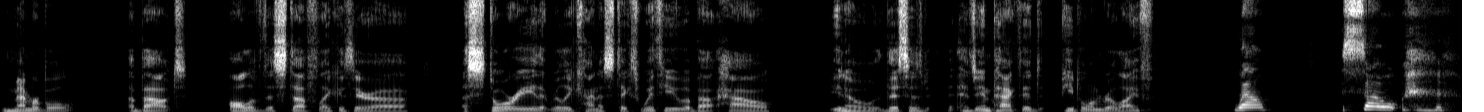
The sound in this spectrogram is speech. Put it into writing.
memorable about all of this stuff? Like, is there a a story that really kind of sticks with you about how you know this has has impacted people in real life? Well, so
